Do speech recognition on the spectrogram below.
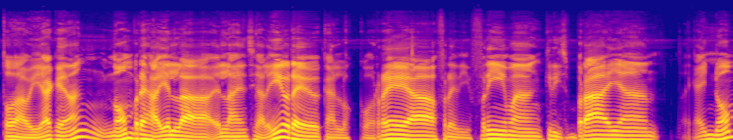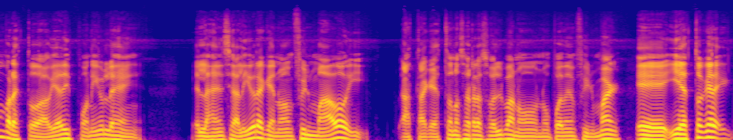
Todavía quedan nombres ahí en la, en la agencia libre, Carlos Correa, Freddy Freeman, Chris Bryant, hay nombres todavía disponibles en, en la agencia libre que no han firmado y hasta que esto no se resuelva no, no pueden firmar. Eh, y esto que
